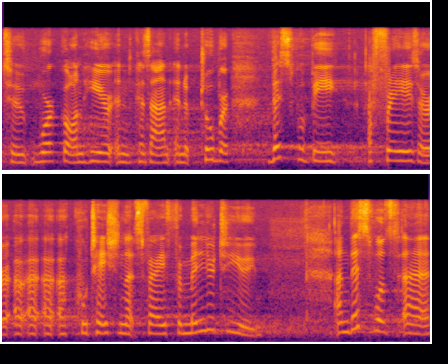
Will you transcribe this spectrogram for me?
to work on here in Kazan in October, this will be a phrase or a, a, a quotation that's very familiar to you. And this was uh,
